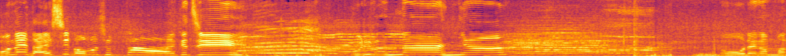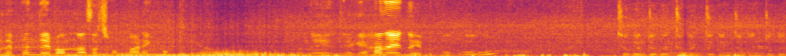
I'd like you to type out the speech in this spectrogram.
오늘 날씨 너무 좋다. 그지? 우리 만나. 안녕. 너무 오래간만에 팬들 만나서 정말 행복해요. 오늘 되게 하늘도 예쁘고 두근두근 두근두근 두근두근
